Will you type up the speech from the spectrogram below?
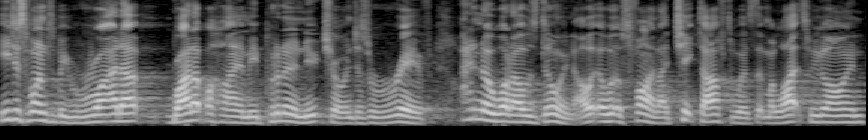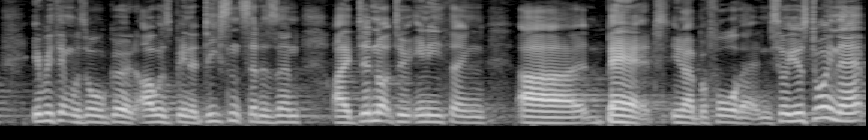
He just wanted to be right up, right up behind me, put it in a neutral, and just rev. I didn't know what I was doing. I, it was fine. I checked afterwards that my lights were going, everything was all good. I was being a decent citizen. I did not do anything uh, bad, you know, before that. And so he was doing that.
